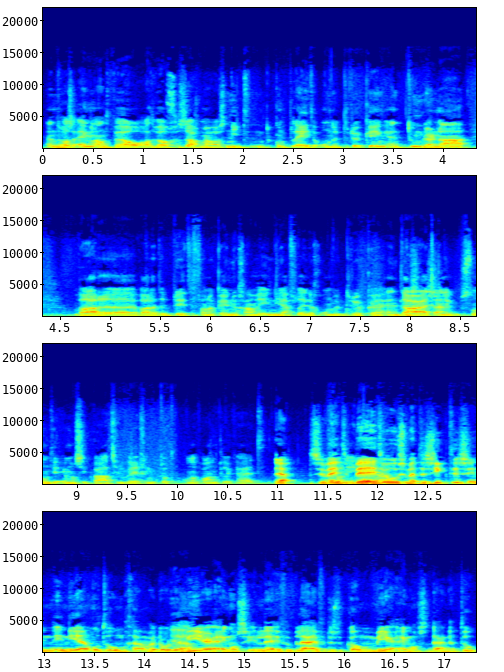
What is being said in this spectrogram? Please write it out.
en toen was Engeland wel, had wel gezag, maar was niet een complete onderdrukking. En toen daarna waren, eh, waren de Britten van oké, nu gaan we India volledig onderdrukken. En daar uiteindelijk bestond die emancipatiebeweging tot onafhankelijkheid. Ja, ze weten Van India. beter hoe ze met de ziektes in India moeten omgaan, waardoor er meer Engelsen in leven blijven. Dus er komen meer Engelsen daar naartoe.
